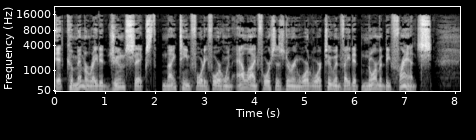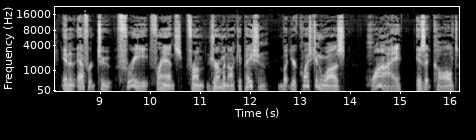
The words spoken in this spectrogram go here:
it commemorated June 6, 1944, when Allied forces during World War II invaded Normandy, France, in an effort to free France from German occupation. But your question was, why is it called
